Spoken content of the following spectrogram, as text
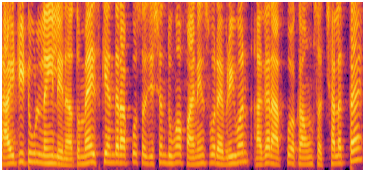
आईटी टूल नहीं लेना तो मैं इसके अंदर आपको सजेशन दूँगा फाइनेंस फॉर एवरीवन अगर आपको अकाउंट्स अच्छा लगता है।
